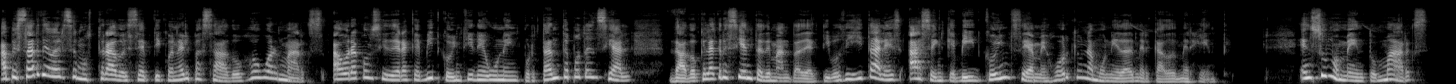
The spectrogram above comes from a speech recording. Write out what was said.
A pesar de haberse mostrado escéptico en el pasado, Howard Marks ahora considera que Bitcoin tiene un importante potencial, dado que la creciente demanda de activos digitales hacen que Bitcoin sea mejor que una moneda de mercado emergente. En su momento, Marx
